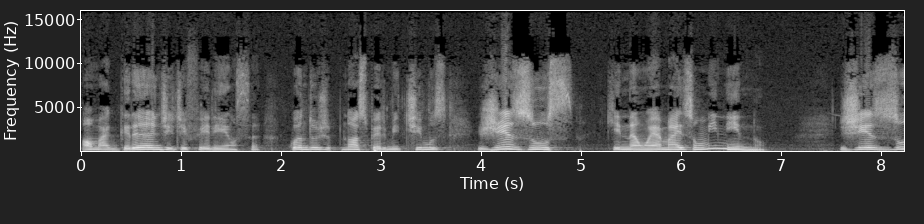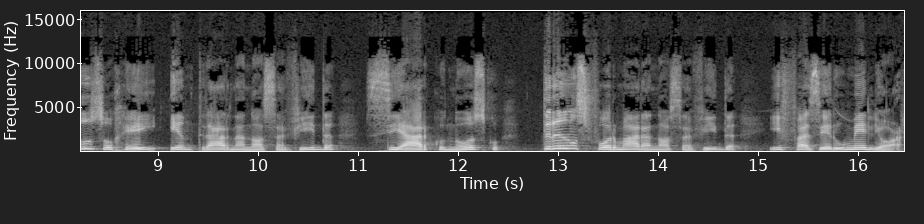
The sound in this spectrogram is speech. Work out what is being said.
Há uma grande diferença quando nós permitimos Jesus, que não é mais um menino, Jesus o Rei entrar na nossa vida, sear conosco, transformar a nossa vida e fazer o melhor,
